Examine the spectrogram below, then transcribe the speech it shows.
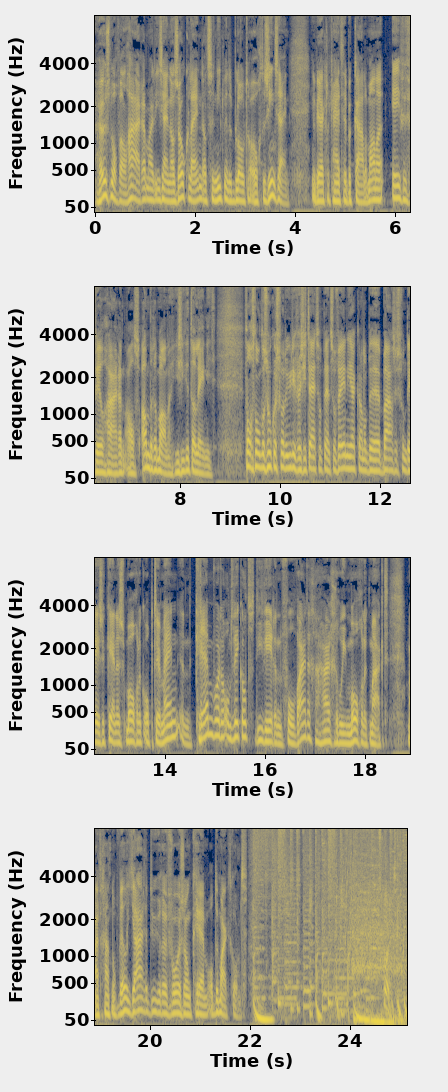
heus nog wel haren... maar die zijn dan zo klein dat ze niet met het blote oog te zien zijn. In werkelijkheid hebben kale mannen evenveel haren als andere mannen. Je ziet het alleen niet. Volgens de onderzoekers van de Universiteit van Pennsylvania... kan op de basis van deze kennis mogelijk op termijn een crème worden ontwikkeld... die weer een volwaardige haargroei mogelijk maakt. Maar het gaat nog wel jaren duren voor zo'n crème op de markt komt. Sport.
